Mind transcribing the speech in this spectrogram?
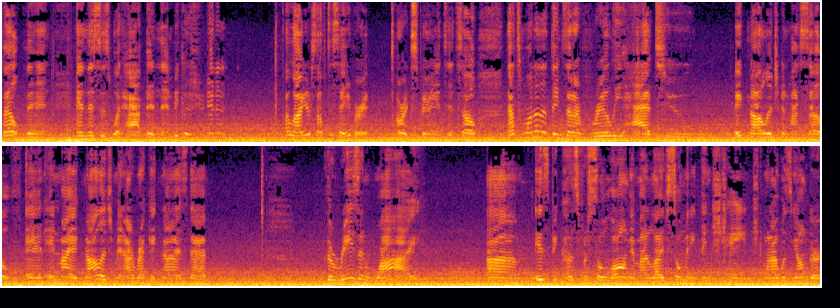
felt then, and this is what happened then, because you didn't allow yourself to savor it or experience it. So that's one of the things that I've really had to acknowledge in myself. And in my acknowledgement, I recognize that the reason why um, is because for so long in my life, so many things changed. When I was younger,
